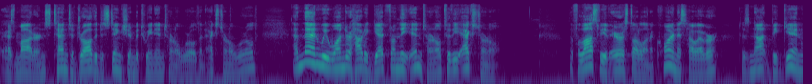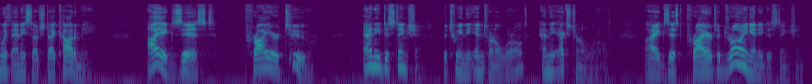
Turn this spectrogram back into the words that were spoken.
as moderns tend to draw the distinction between internal world and external world, and then we wonder how to get from the internal to the external. The philosophy of Aristotle and Aquinas, however, does not begin with any such dichotomy. I exist prior to any distinction between the internal world and the external world. I exist prior to drawing any distinction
